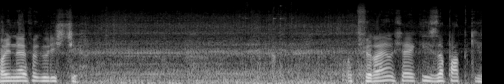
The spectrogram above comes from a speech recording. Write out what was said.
Fajny efekt liści. Otwierają się jakieś zapadki.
